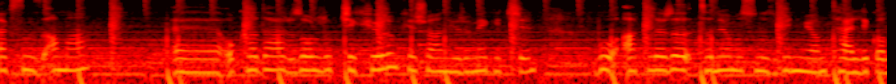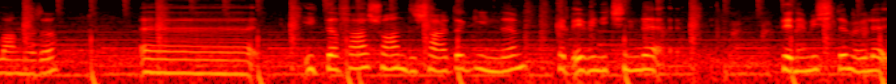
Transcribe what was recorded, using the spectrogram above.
İnanmayacaksınız ama eee, o kadar zorluk çekiyorum ki şu an yürümek için. Bu akları tanıyor musunuz bilmiyorum terlik olanları. Eee ilk defa şu an dışarıda giyindim. Hep evin içinde denemiştim. Öyle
